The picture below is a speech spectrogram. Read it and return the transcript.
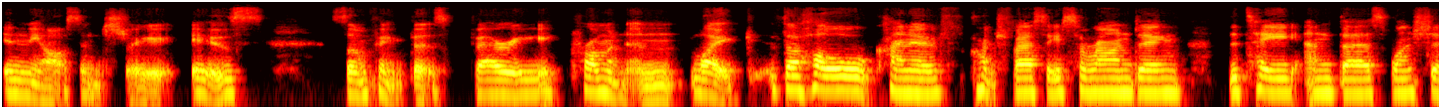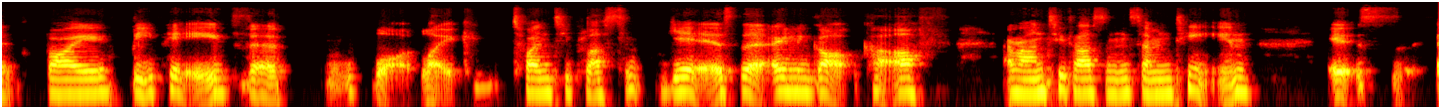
in the arts industry is something that's very prominent. Like the whole kind of controversy surrounding the Tate and their sponsorship by BP for what, like 20 plus years that only got cut off around 2017 it's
